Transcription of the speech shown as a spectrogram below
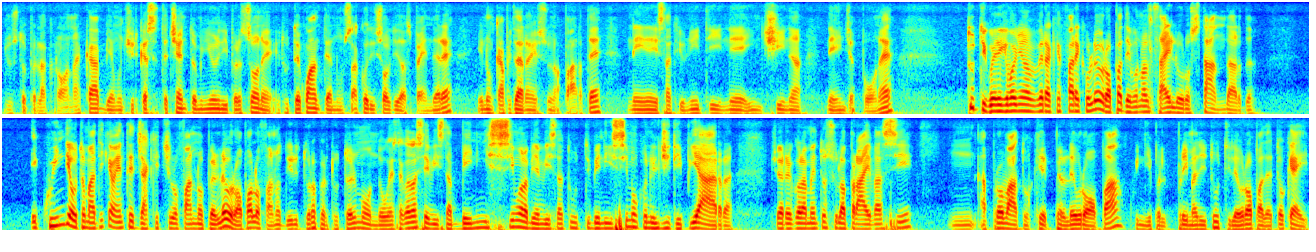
giusto per la cronaca, abbiamo circa 700 milioni di persone e tutte quante hanno un sacco di soldi da spendere e non capita da nessuna parte, né negli Stati Uniti, né in Cina, né in Giappone. Tutti quelli che vogliono avere a che fare con l'Europa devono alzare i loro standard. e quindi automaticamente già che ce lo fanno per l'Europa lo fanno addirittura per tutto il mondo. Questa cosa si è vista benissimo, l'abbiamo vista tutti benissimo con il GDPR, cioè il regolamento sulla privacy mh, approvato che per l'Europa, quindi per, prima di tutti l'Europa ha detto ok,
